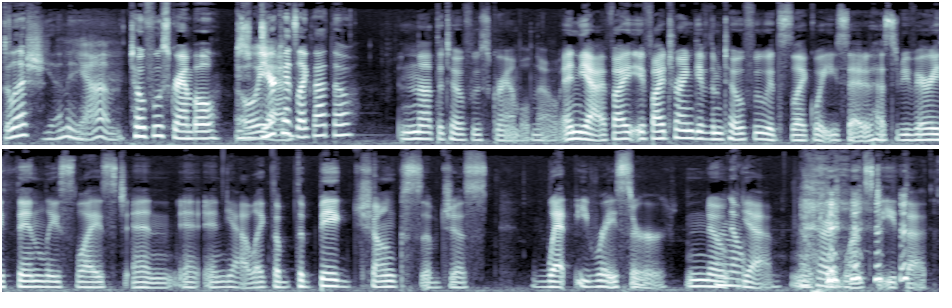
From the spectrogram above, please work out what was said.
Delish. Yummy. Yum. Tofu scramble. Do, Oh, do your kids like that though? Not the tofu scramble, no. And yeah, if I if I try and give them tofu, it's like what you said. It has to be very thinly sliced and and, and yeah, like the the big chunks of just wet eraser. No, No. yeah, no kid wants to eat that.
